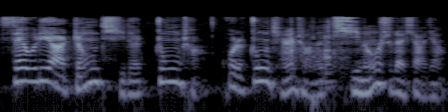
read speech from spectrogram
塞维利亚整体的中场或者中前场的体能是在下降。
